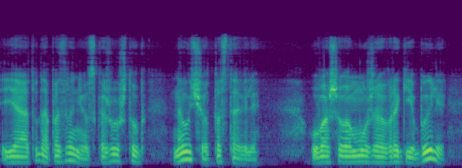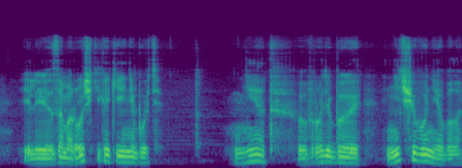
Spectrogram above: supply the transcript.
Я туда позвоню, скажу, чтоб на учет поставили. У вашего мужа враги были или заморочки какие-нибудь? Нет, вроде бы ничего не было.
